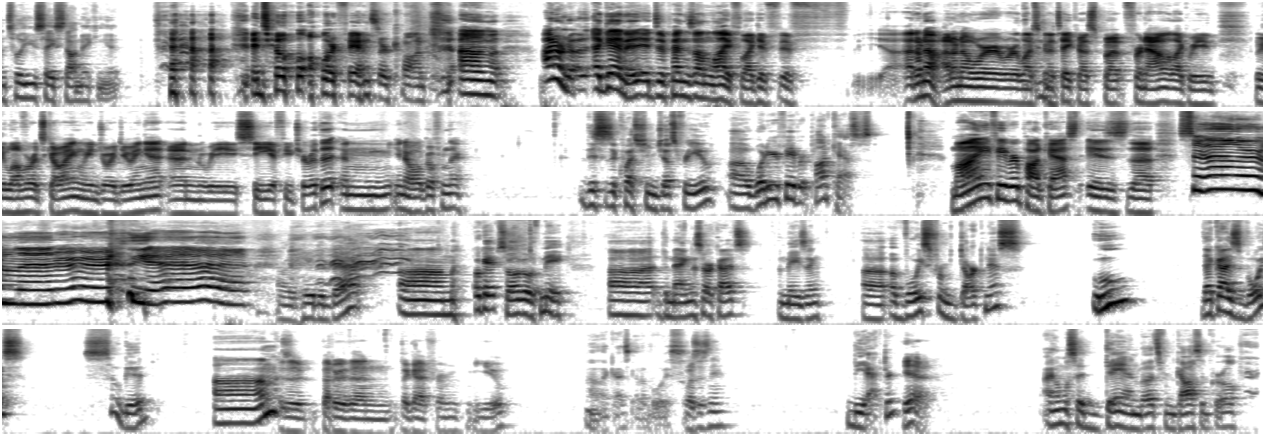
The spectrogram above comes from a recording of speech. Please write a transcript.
Until you say stop making it. until all our fans are gone. Um, I don't know. Again, it, it depends on life. Like if if I don't know. I don't know where, where life's going to take us. But for now, like we we love where it's going. We enjoy doing it, and we see a future with it. And you know, we'll go from there. This is a question just for you. Uh, what are your favorite podcasts? My favorite podcast is the Cellar Letter. yeah. I hated that. Um, okay, so I'll go with me. Uh, the Magnus Archives, amazing. Uh, a Voice from Darkness. Ooh, that guy's voice, so good. Um, Is it better than the guy from You? oh, that guy's got a voice. What's his name? The actor. Yeah. I almost said Dan, but that's from Gossip Girl.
